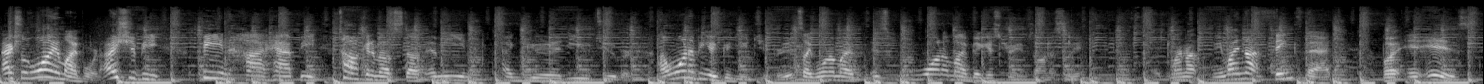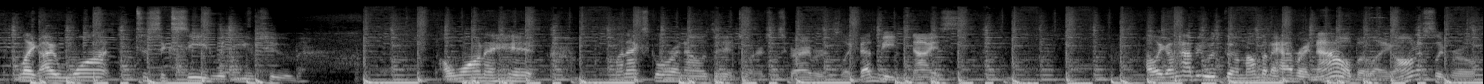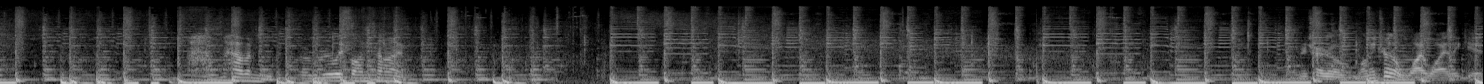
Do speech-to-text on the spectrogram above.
Actually, why am I bored? I should be being happy, talking about stuff, and being a good YouTuber. I want to be a good YouTuber. It's like one of my, it's one of my biggest dreams, honestly. Like, might not, you might not think that, but it is. Like, I want to succeed with YouTube. I want to hit, my next goal right now is to hit 200 subscribers. Like, that'd be nice. I, like, I'm happy with the amount that I have right now, but, like, honestly, bro, I'm having a really fun time. Let me try to let me try to YY the kid.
